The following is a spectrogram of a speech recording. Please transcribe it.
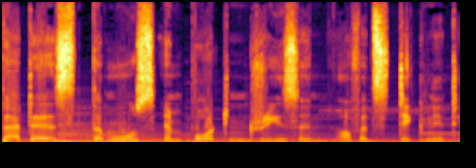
That is the most important reason of its dignity.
